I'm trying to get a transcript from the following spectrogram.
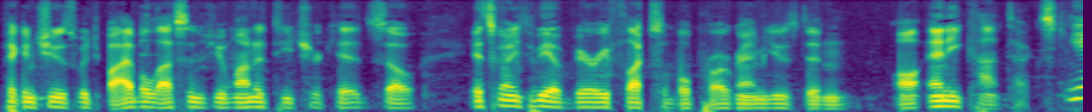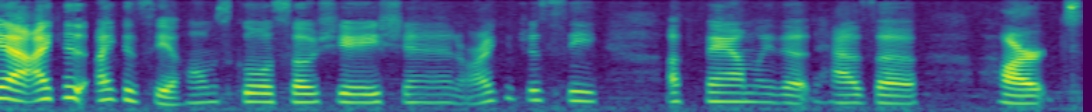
pick and choose which Bible lessons you want to teach your kids. So it's going to be a very flexible program used in all, any context. Yeah, I could I could see a homeschool association, or I could just see a family that has a heart.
